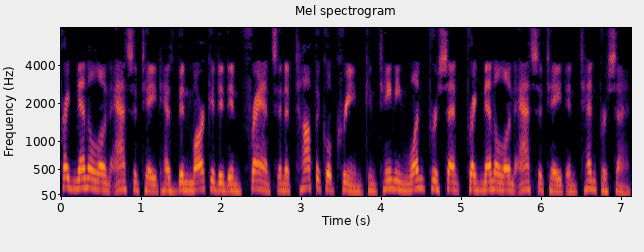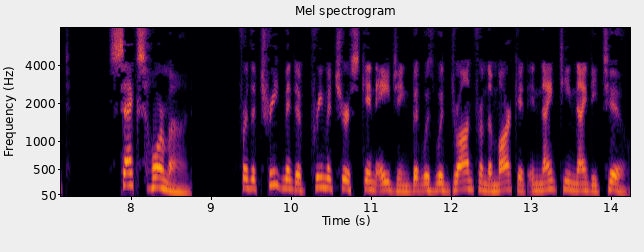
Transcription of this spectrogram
Pregnenolone acetate has been marketed in France in a topical cream containing 1% pregnenolone acetate and 10% sex hormone for the treatment of premature skin aging but was withdrawn from the market in 1992.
